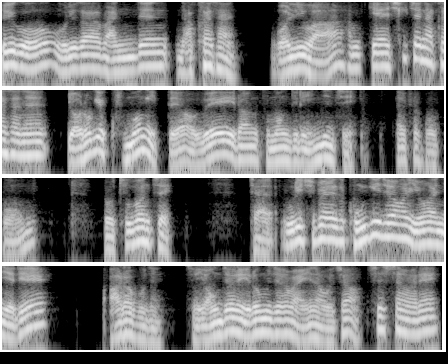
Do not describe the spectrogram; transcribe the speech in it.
그리고 우리가 만든 낙하산 원리와 함께 실제 낙하산은 여러 개 구멍이 있대요. 왜 이런 구멍들이 있는지 살펴보고 그리고 두 번째 자 우리 주변에서 공기 저항을 이용한 예를 알아보는 영전에 이런 문제가 많이 나오죠. 실생활에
